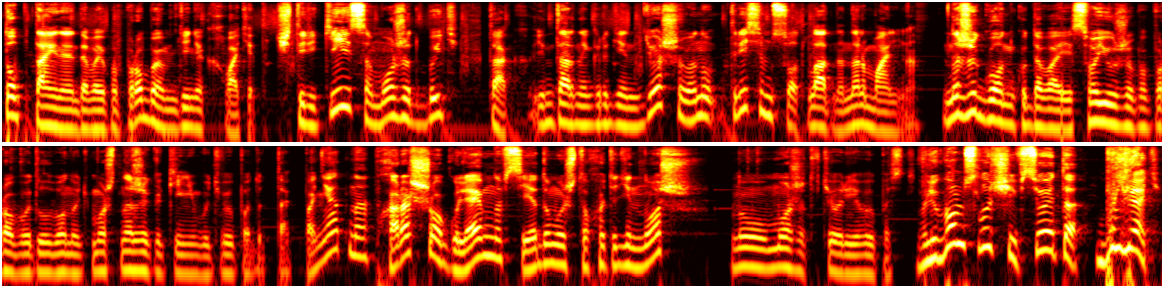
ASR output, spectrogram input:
Топ тайная давай попробуем, денег хватит. 4 кейса, может быть. Так, янтарный градиент дешево. Ну, 3700, ладно, нормально. Ножи-гонку давай, свою же попробую долбануть. Может, ножи какие-нибудь выпадут. Так, понятно. Хорошо, гуляем на все. Я думаю, что хоть один нож Ну, может в теории выпасть. В любом случае, все это... Блять!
